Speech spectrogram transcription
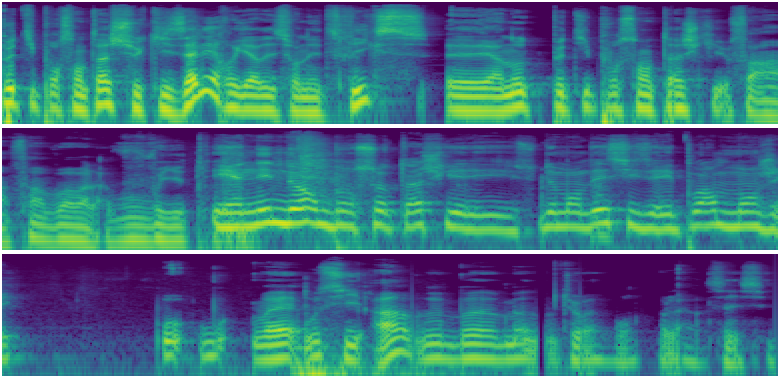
petit pourcentage ce qu'ils allaient regarder sur Netflix, et un autre petit pourcentage qui... Enfin, enfin voilà, vous voyez tout. Et un énorme pourcentage qui allait se demander s'ils allaient pouvoir manger. Oh, ouais, aussi. Ah, euh, bah, bah, tu vois, bon, voilà. c'est c'est-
